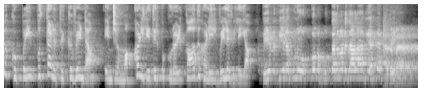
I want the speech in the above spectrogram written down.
கழிவு குப்பை புத்தளத்துக்கு வேண்டாம் என்ற மக்கள் எதிர்ப்பு குரல் காதுகளில் விழவில்லையா? තියෙන තියෙන කුණු ඔක්කොම පුත්තලමට දාලා හරියන්නේ නැහැ.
